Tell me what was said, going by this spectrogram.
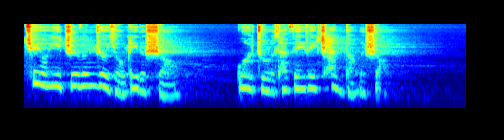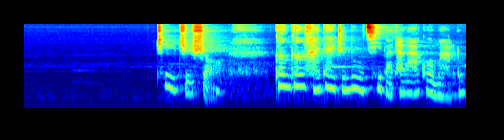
却有一只温热有力的手握住了他微微颤抖的手。这只手刚刚还带着怒气把他拉过马路，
